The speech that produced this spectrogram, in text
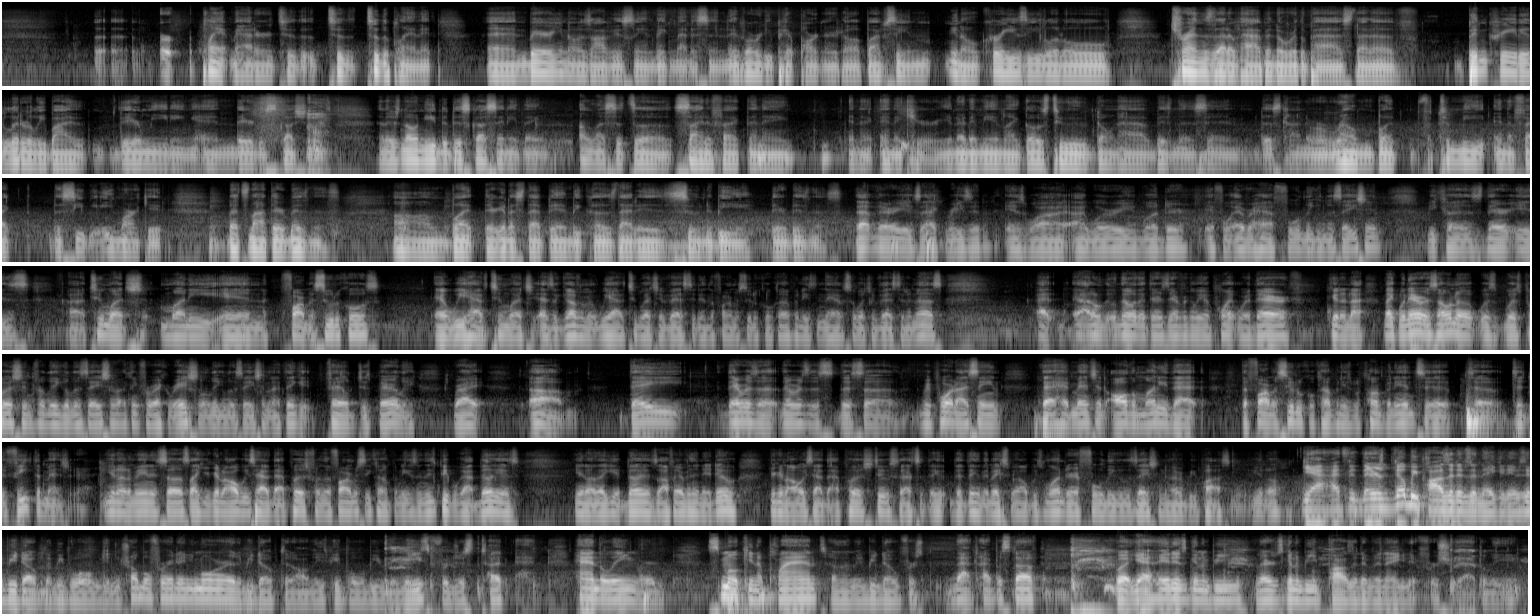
uh, er, plant matter to the to the, to the planet, and Bayer, you know, is obviously in big medicine. They've already pa- partnered up. I've seen you know crazy little trends that have happened over the past that have been created literally by their meeting and their discussions. And there's no need to discuss anything unless it's a side effect and a and a, a cure. You know what I mean? Like those two don't have business in this kind of a realm, but to meet and affect the CBD market, that's not their business. Um, but they're gonna step in because that is soon to be their business. That very exact reason is why I worry and wonder if we'll ever have full legalization because there is uh, too much money in pharmaceuticals and we have too much as a government we have too much invested in the pharmaceutical companies and they have so much invested in us. At, I don't know that there's ever going to be a point where they're going to not like when Arizona was was pushing for legalization I think for recreational legalization I think it failed just barely right? Um, they there was a there was this this uh, report I seen that had mentioned all the money that the pharmaceutical companies were pumping in to to to defeat the measure. You know what I mean? And so it's like you're gonna always have that push from the pharmacy companies, and these people got billions. You know, they get billions off everything they do. You're gonna always have that push too. So that's the thing, the thing that makes me always wonder if full legalization will ever be possible. You know? Yeah, I think there's there'll be positives and negatives. It'd be dope that people won't get in trouble for it anymore. It'd be dope that all these people will be released for just tou handling or smoking a plant. Um, it'd be dope for that type of stuff. But yeah, it is gonna be there's gonna be positive and negative for sure. I believe.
